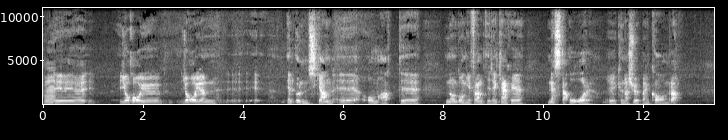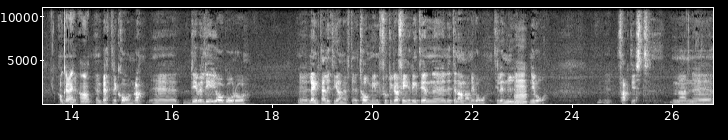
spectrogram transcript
Mm. Eh, jag har ju... Jag har ju en... eh, En önskan eh, om att eh, någon gång i framtiden, kanske nästa år, eh, kunna köpa en kamera. Okej, en, ja. en bättre kamera. Eh, det är väl det jag går och eh, längtar lite grann efter. Ta min fotografering till en eh, liten annan nivå. Till en ny Mm. nivå. Eh, faktiskt. Men eh,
